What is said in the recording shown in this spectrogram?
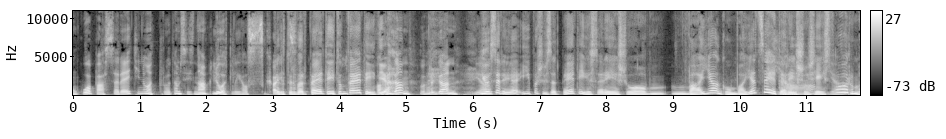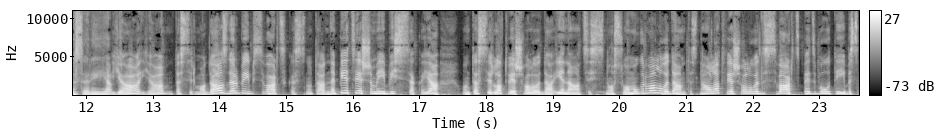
Un kopā sarēķinot, protams, iznāk ļoti liels skaits. Tur var pētīt un pētīt. Var jā, gan. Var gan jā. Jūs arī jā, īpaši esat pētījis arī šo vajag un vajadzēt jā, arī šīs jā. formas. Arī, jā. jā, jā, tas ir modāls darbības vārds, kas nu, tāda nepieciešamība izsaka. Jā, un tas ir latviešu valodā ienācis no somugru valodām. Tas nav latviešu valodas vārds pēc būtības,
